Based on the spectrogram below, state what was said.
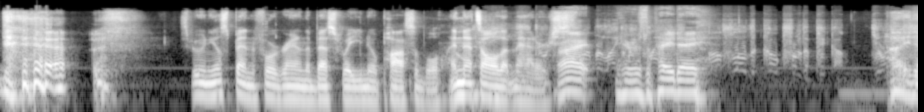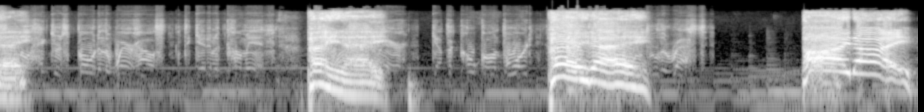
Spoon, you'll spend four grand in the best way you know possible, and that's all that matters. All right. Here's the payday. Offload the coke from the pickup. You're Payday. Hector's boat in the warehouse to get him to come in. Payday. There, get the coke on board. Payday. Do the rest. Payday.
